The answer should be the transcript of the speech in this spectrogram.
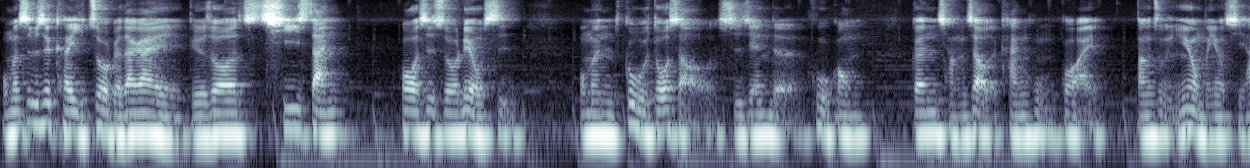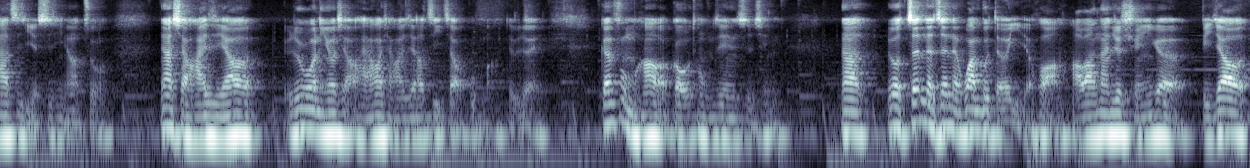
我们是不是可以做个大概，比如说七三，或者是说六四，我们雇多少时间的护工跟长照的看护过来。帮助你，因为我们有其他自己的事情要做。那小孩子也要，如果你有小孩的话，小孩子要自己照顾嘛，对不对？跟父母好好沟通这件事情。那如果真的真的万不得已的话，好吧，那就选一个比较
